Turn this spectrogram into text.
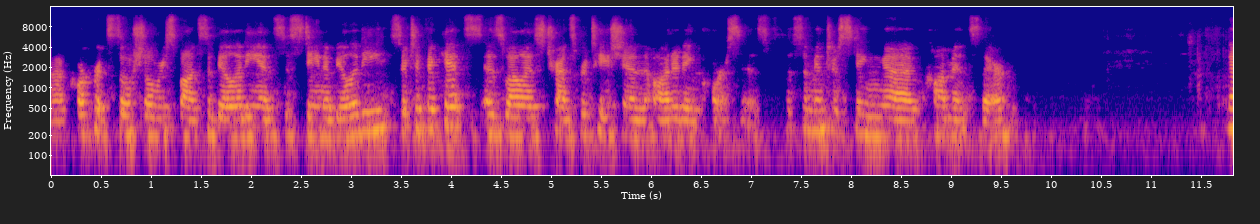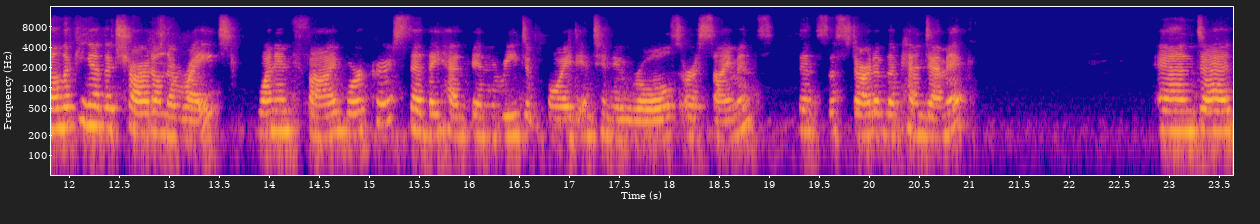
uh, corporate social responsibility and sustainability certificates, as well as transportation auditing courses. So some interesting uh, comments there. Now looking at the chart on the right, one in five workers said they had been redeployed into new roles or assignments since the start of the pandemic. And uh,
